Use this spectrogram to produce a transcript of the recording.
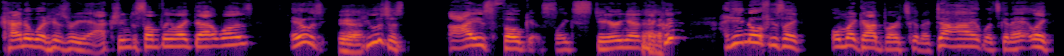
kind of what his reaction to something like that was. And it was Yeah. he was just eyes focused, like staring at. I couldn't. I didn't know if he was like, "Oh my god, Bart's gonna die. What's gonna ha-? like?"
